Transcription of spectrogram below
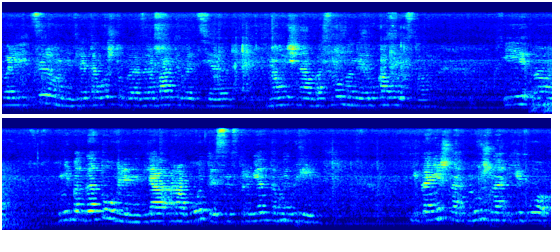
квалифицированы для того, чтобы разрабатывать э, научно обоснованные руководства. И э, не подготовлены для работы с инструментом игры. И, конечно, нужно его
